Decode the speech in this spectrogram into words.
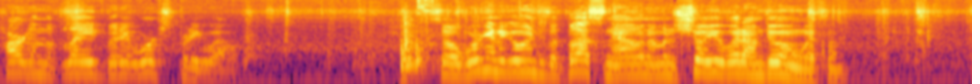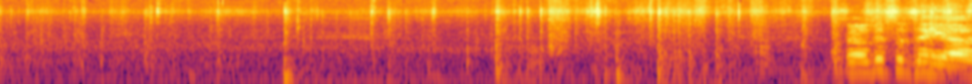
hard on the blade, but it works pretty well. So we're going to go into the bus now, and I'm going to show you what I'm doing with them. So this is a uh,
